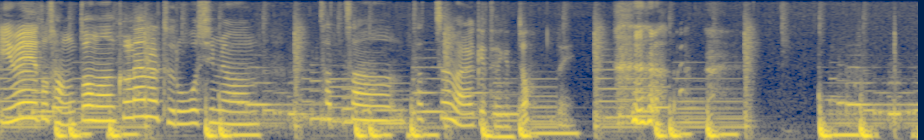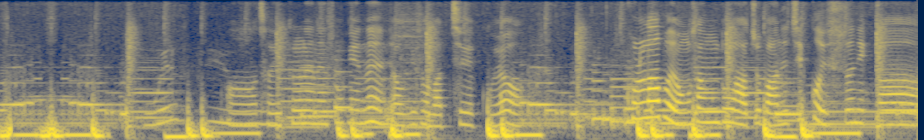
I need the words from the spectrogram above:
이외에도 장점은 클랜을 들어오시면 차츰 차츰 알게 되겠죠? 네. 어, 저희 클랜의 소개는 여기서 마치겠고요. 콜라보 영상도 아주 많이 찍고 있으니까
